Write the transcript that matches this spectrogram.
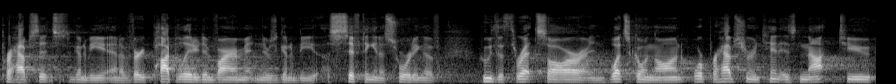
Perhaps it's going to be in a very populated environment and there's going to be a sifting and a sorting of who the threats are and what's going on, or perhaps your intent is not to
